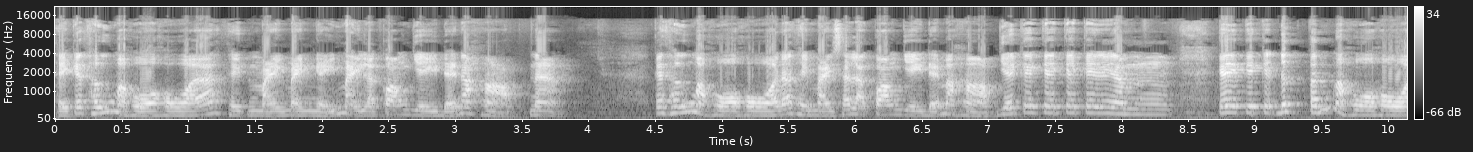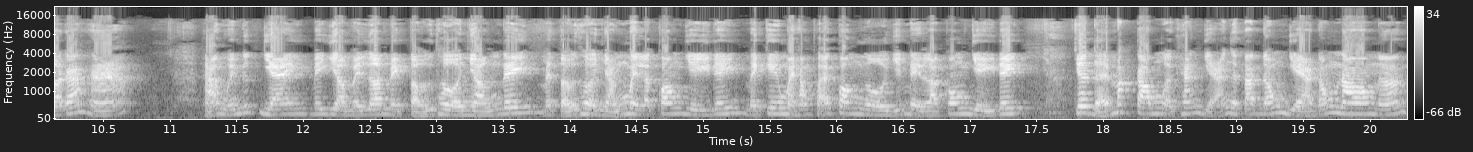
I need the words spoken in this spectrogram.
Thì cái thứ mà hùa hùa á thì mày mày nghĩ mày là con gì để nó hợp nè? Cái thứ mà hùa hùa đó thì mày sẽ là con gì để mà hợp với cái cái cái cái cái cái, cái, cái đức tính mà hùa hùa đó hả? Hả Nguyễn Đức Dây bây giờ mày lên mày tự thừa nhận đi. Mày tự thừa nhận mày là con gì đi? Mày kêu mày không phải con người vậy mày là con gì đi? Chứ để mất công rồi khán giả người ta đón già đón non nữa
